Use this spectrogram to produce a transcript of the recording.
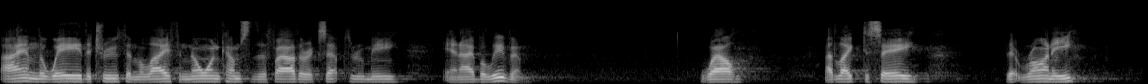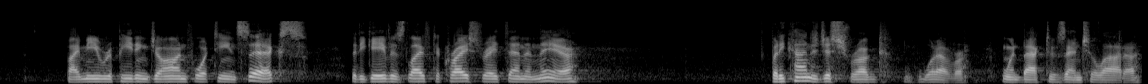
I am the way, the truth, and the life, and no one comes to the Father except through me, and I believe him. Well, I'd like to say that Ronnie, by me repeating John 14:6, that he gave his life to Christ right then and there, but he kind of just shrugged, whatever, went back to his enchilada,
